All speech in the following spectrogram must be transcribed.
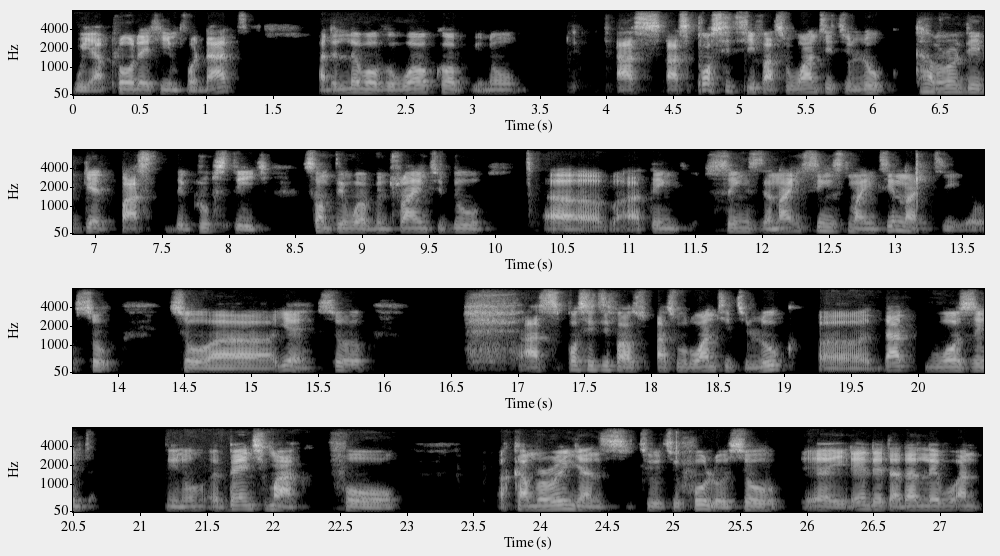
We applauded him for that. At the level of the World Cup, you know, as as positive as we wanted to look, Cameroon did get past the group stage, something we've been trying to do, uh, I think, since the since 1990 or so. So uh, yeah, so as positive as, as we wanted to look, uh, that wasn't, you know, a benchmark for Cameroonians to to follow. So yeah, it ended at that level. And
